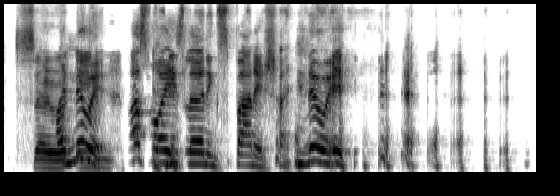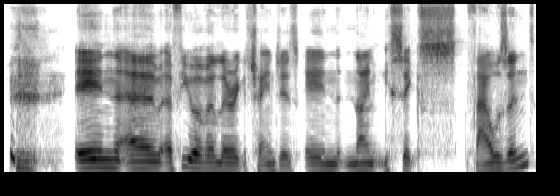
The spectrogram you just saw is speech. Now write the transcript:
so I knew in- it. That's why he's learning Spanish. I knew it. in um, a few other lyric changes in 96,000.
